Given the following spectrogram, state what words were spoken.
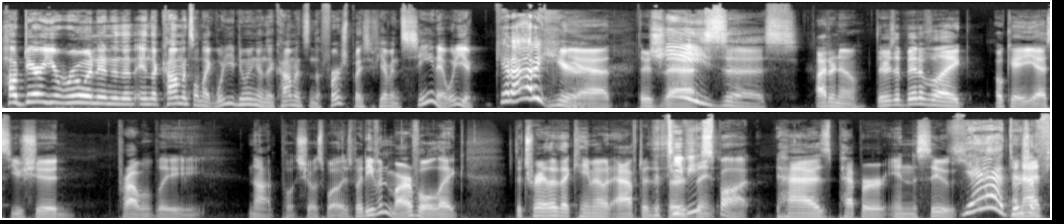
"How dare you ruin it in the in the comments?" I'm like, "What are you doing in the comments in the first place if you haven't seen it? What do you get out of here?" Yeah, there's that. Jesus. I don't know. There's a bit of like, okay, yes, you should probably not show spoilers, but even Marvel, like the trailer that came out after The, the, TV spot. Has Pepper in the suit. Yeah, there's a I few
